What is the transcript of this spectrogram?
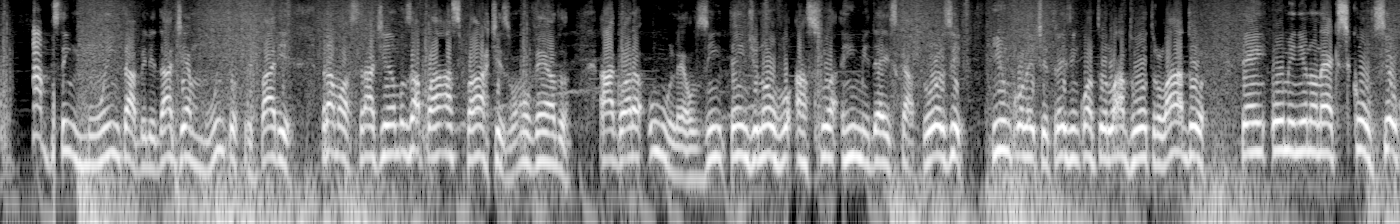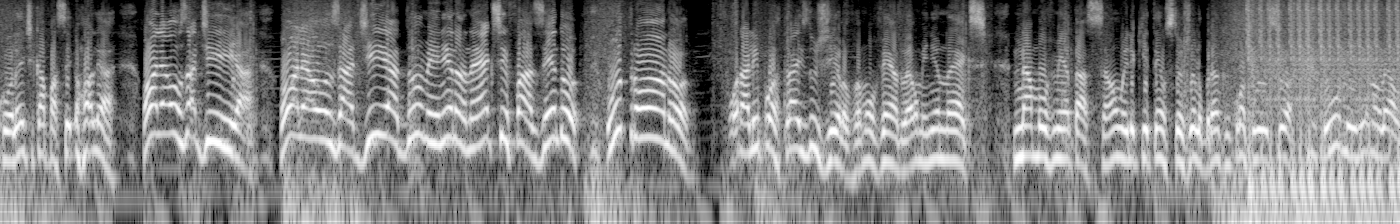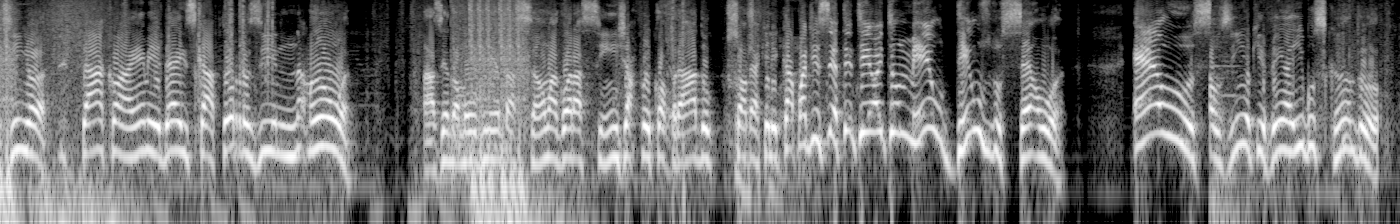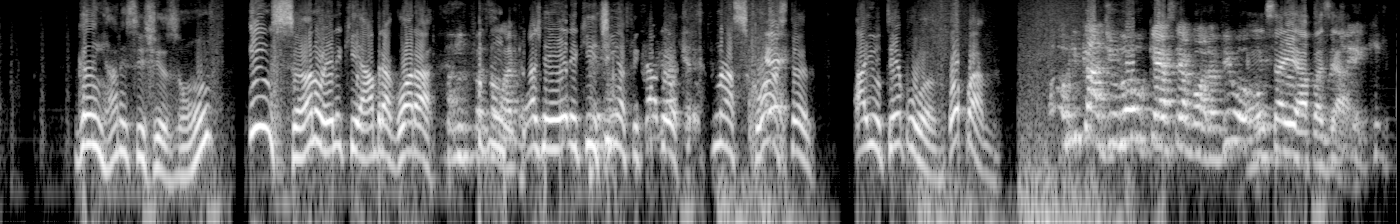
Tem muita habilidade, é muito Free Fire para mostrar de ambas as partes. Vamos vendo. Agora o Leozinho tem de novo a sua M1014 e um colete 3, enquanto lá do outro lado tem o menino Nex com seu colete capacete. Olha, olha a ousadia! Olha a ousadia do menino Nex fazendo o trono. por ali por trás do gelo. Vamos vendo, é o menino Nex na movimentação, ele que tem o seu gelo branco, enquanto isso o menino Leozinho tá com a M1014 na mão. Fazendo a movimentação, agora sim, já foi cobrado, sobe aquele capa de 78, meu Deus do céu! É o Salzinho que vem aí buscando ganhar esse X1. Insano, ele que abre agora a vantagem, ele que tinha ficado nas costas. Aí o tempo. Opa! Ô, Ricardinho, novo caster agora, viu? É isso aí, rapaziada. Jake,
